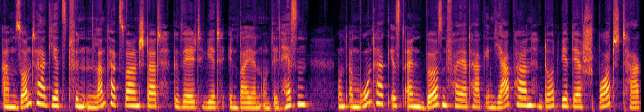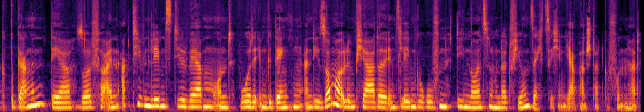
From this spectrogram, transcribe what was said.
Am Sonntag jetzt finden Landtagswahlen statt. Gewählt wird in Bayern und in Hessen. Und am Montag ist ein Börsenfeiertag in Japan. Dort wird der Sporttag begangen. Der soll für einen aktiven Lebensstil werben und wurde im Gedenken an die Sommerolympiade ins Leben gerufen, die 1964 in Japan stattgefunden hat.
